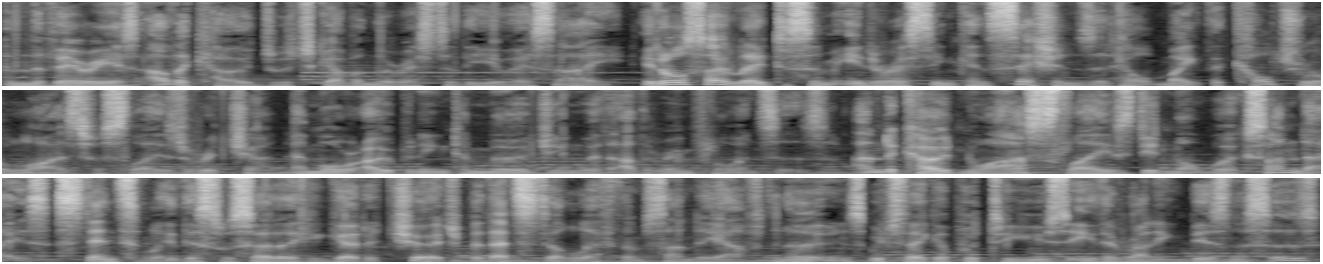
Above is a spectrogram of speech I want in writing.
than the various other codes which governed the rest of the USA. It also led to some interesting concessions that helped make the cultural lives for slaves richer and more opening to merging with other influences. Under Code Noir, slaves did not work Sundays. Ostensibly, this was so they could go to church, but that still left them Sunday afternoons, which they could put to use either running businesses,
